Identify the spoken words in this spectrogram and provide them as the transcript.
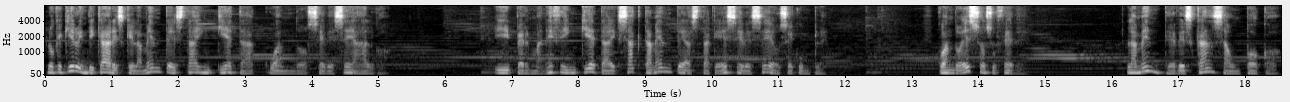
Lo que quiero indicar es que la mente está inquieta cuando se desea algo y permanece inquieta exactamente hasta que ese deseo se cumple. Cuando eso sucede, la mente descansa un poco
